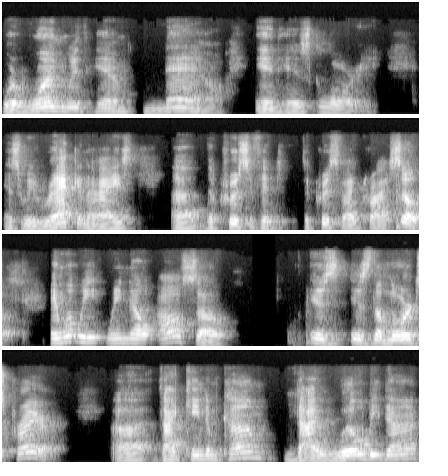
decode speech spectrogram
we're one with him now in his glory as we recognize uh, the crucified the crucified Christ. So, and what we we know also is is the Lord's prayer. Uh, thy kingdom come, thy will be done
